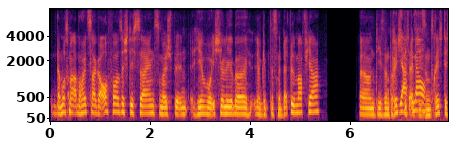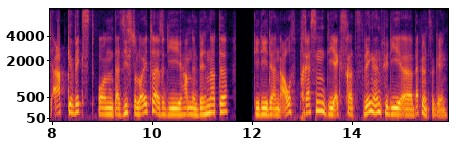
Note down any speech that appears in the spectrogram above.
da muss man aber heutzutage auch vorsichtig sein. Zum Beispiel in, hier, wo ich hier lebe, gibt es eine Battle-Mafia. Äh, Und die sind richtig, Ja, also genau. die sind richtig abgewichst und da siehst du Leute, also die haben einen Behinderte, die die dann auspressen, die extra zwingen, für die äh, Battlen zu gehen.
